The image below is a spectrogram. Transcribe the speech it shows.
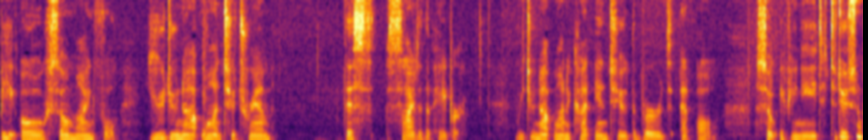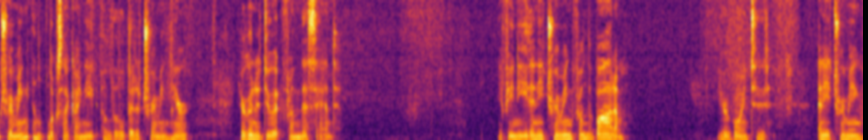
Be oh so mindful. You do not want to trim this side of the paper. We do not want to cut into the birds at all. So if you need to do some trimming, and it looks like I need a little bit of trimming here, you're going to do it from this end. If you need any trimming from the bottom, you're going to, any trimming,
